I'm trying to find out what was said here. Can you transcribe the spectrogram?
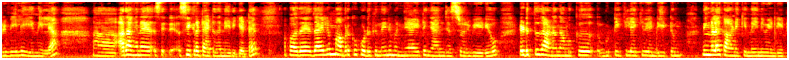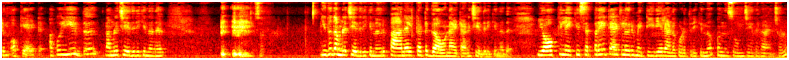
റിവീൽ ചെയ്യുന്നില്ല. അതങ്ങനെ സീക്രട്ട് ആയിട്ട് തന്നെ ഇരിക്കട്ടെ. അപ്പോൾ അത് ഏതായാലും അവർക്ക് കൊടുക്കുന്നതിന് മുന്നേ ആയിട്ട് ഞാൻ ജസ്റ്റ് ഒരു വീഡിയോ എടുത്തതാണ്. നമുക്ക് ബുട്ടീക്കിലേക്ക് വേണ്ടിയിട്ടും നിങ്ങളെ കാണിക്കുന്നതിന് വേണ്ടിയിട്ടും ഒക്കെ ആയിട്ട്. അപ്പോൾ ഈ ഇത് നമ്മൾ ചെയ്തിരിക്കുന്നത്. ഇത് നമ്മൾ ചെയ്തിരിക്കുന്ന ഒരു പാനൽ കട്ട് ഗൗൺ ആയിട്ടാണ് ചെയ്തിരിക്കുന്നത്. യോക്കിലേക്ക് സെപ്പറേറ്റ് ആയിട്ടുള്ള ഒരു മെറ്റീരിയലാണ് കൊടുത്തിരിക്കുന്നത്. ഒന്ന് സൂം ചെയ്ത് കാണിച്ചോളൂ.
